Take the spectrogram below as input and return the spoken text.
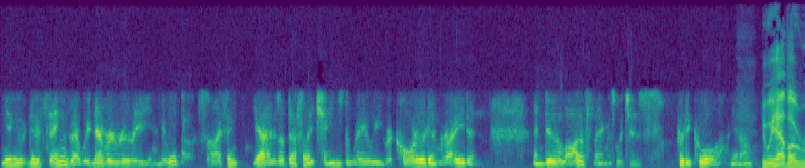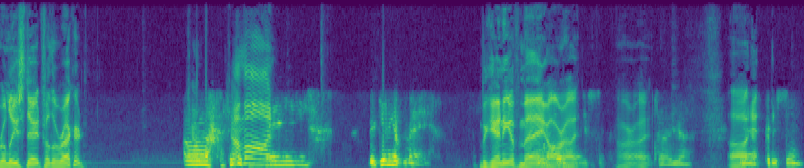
new new things that we never really knew about. So I think, yeah, it'll definitely change the way we record and write and and do a lot of things, which is pretty cool. You know. Do we have a release date for the record? Uh, Come on. May, beginning of May. Beginning of May. All right. All right. So, yeah. Uh, yeah, pretty soon.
